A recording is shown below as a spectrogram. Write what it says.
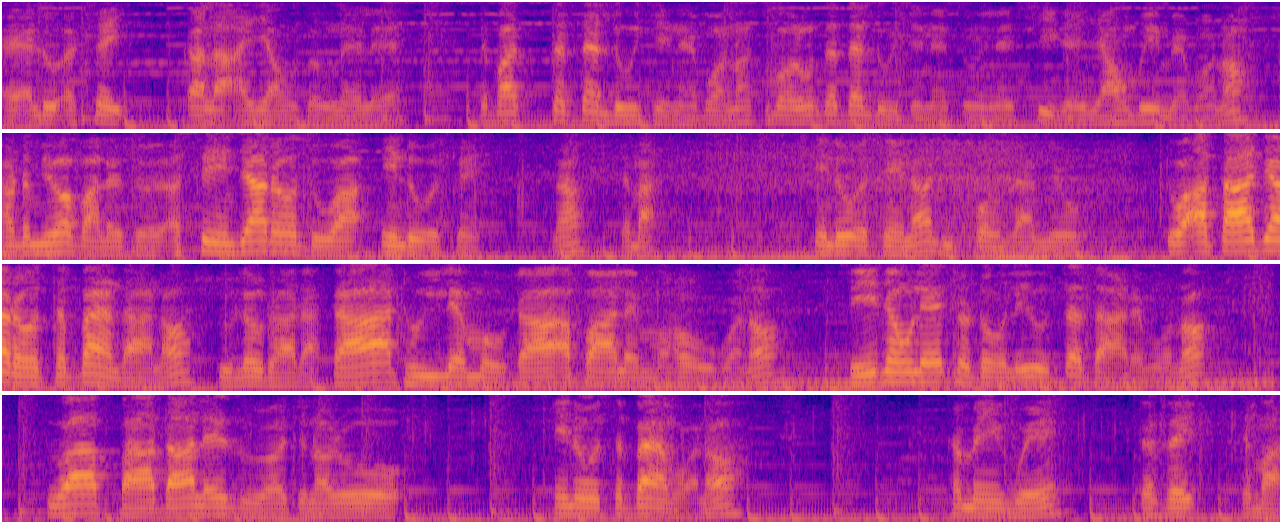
အဲအဲ့လိုအစိတ်ကာလာအယောင်စုံနဲ့လည်း ဒီပါတက်တက်လိုချင်တယ်ပေါ့နော်စပေါ်လုံးတက်တက်လိုချင်တယ်ဆိုရင်လည်းရှိတယ်ရောင်းပေးမယ်ပေါ့နော်နောက်တစ်မျိုးကဘာလဲဆိုတော့အစင်ကြတော့သူကအင်ဒိုအစင်နော်ဒီမှာအင်ဒိုအစင်နော်ဒီပုံစံမျိုးသူကအသားကြတော့စပန့်တာနော်သူလောက်ထားတာဒါအထူကြီးလည်းမဟုတ်ဒါအပါလည်းမဟုတ်ဘူးပေါ့နော်ဈေးတုံးလည်းတော်တော်လေးကိုတက်တာတယ်ပေါ့နော်သူကဘာသားလဲဆိုတော့ကျွန်တော်တို့အင်ဒိုစပန့်ပေါ့နော်ထမင်ခွေတစ်စိတ်ဒီမှာ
